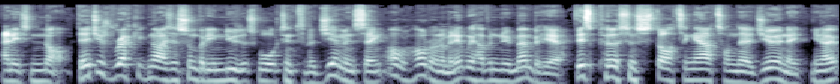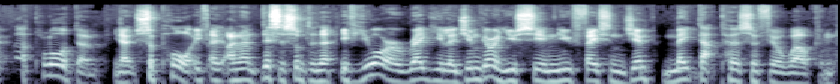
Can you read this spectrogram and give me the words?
and it's not. They're just recognizing somebody new that's walked into the gym and saying, "Oh, hold on a minute, we have a new member here. This person's starting out on their journey. You know, applaud them. You know, support. If, and this is something that if you are a regular gym goer and you see a new face in the gym, make that person feel welcome.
